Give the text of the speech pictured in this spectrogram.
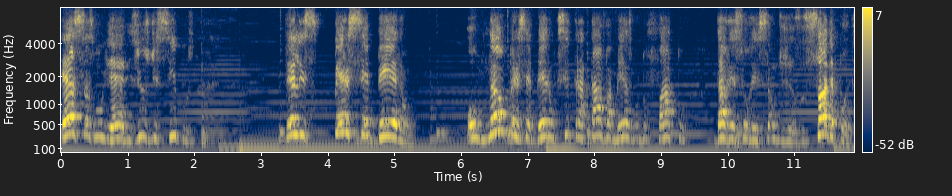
essas mulheres e os discípulos, eles perceberam ou não perceberam que se tratava mesmo do fato da ressurreição de Jesus. Só depois.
